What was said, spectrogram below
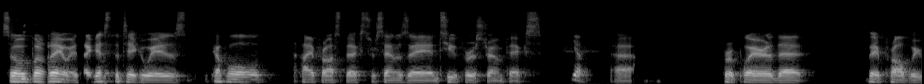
So, but anyways, I guess the takeaway is a couple high prospects for San Jose and two first round picks. Yep. Uh, for a player that they probably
